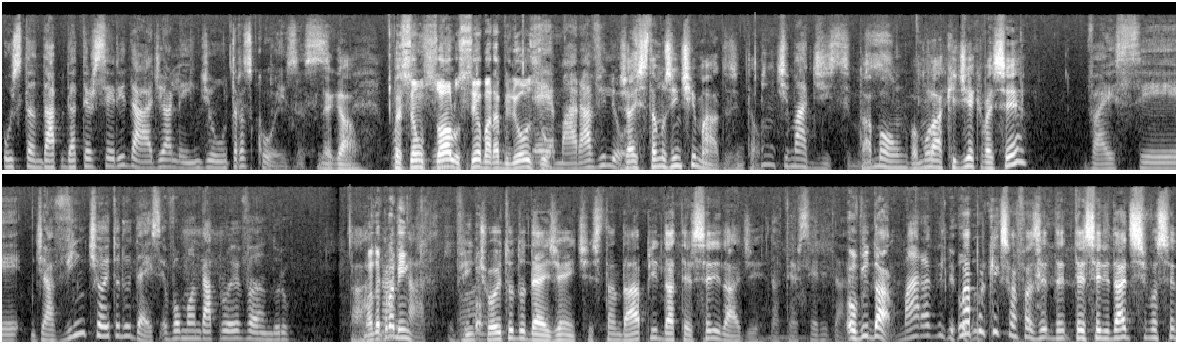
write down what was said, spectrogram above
o stand-up da terceira idade, além de outras coisas. Legal. Vai ser um solo seu maravilhoso. É maravilhoso. Já estamos intimados, então. Intimadíssimos. Tá bom, vamos lá. Que dia que vai ser? Vai ser dia 28 do 10. Eu vou mandar pro Evandro. Tá. Manda pra mim. Cartaz 28 do 10, gente. Stand-up da terceira idade. Da terceira idade. Ô, Vida, Maravilhoso. Mas por que que você vai fazer terceira idade se você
